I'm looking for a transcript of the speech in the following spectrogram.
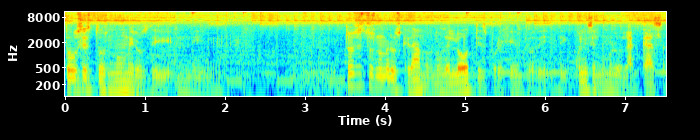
todos estos números de, todos estos números que damos, ¿no? De lotes, por ejemplo, de, cuál es el número de la casa,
